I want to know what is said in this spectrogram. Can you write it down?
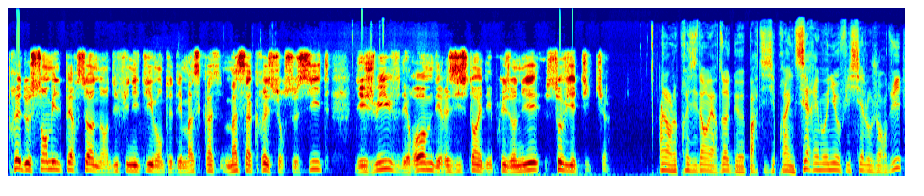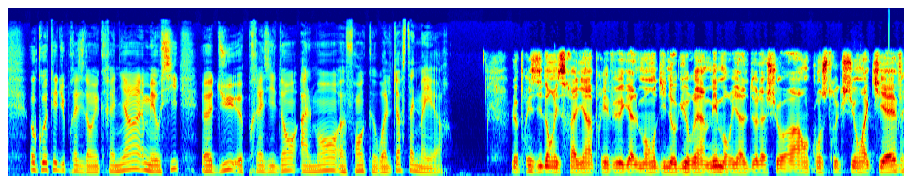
Près de 100 000 personnes, en définitive, ont été massacrées sur ce site, des juifs, des roms, des résistants et des prisonniers soviétiques. Alors le président Herzog euh, participera à une cérémonie officielle aujourd'hui aux côtés du président ukrainien, mais aussi euh, du euh, président allemand Frank-Walter Steinmeier. Le président israélien a prévu également d'inaugurer un mémorial de la Shoah en construction à Kiev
